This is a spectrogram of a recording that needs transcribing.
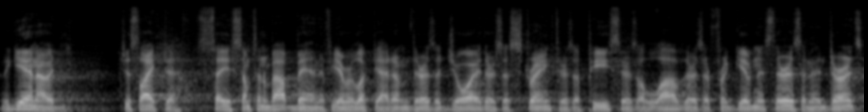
But again, I would just like to say something about Ben. If you ever looked at him, there is a joy, there's a strength, there's a peace, there's a love, there's a forgiveness, there is an endurance,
